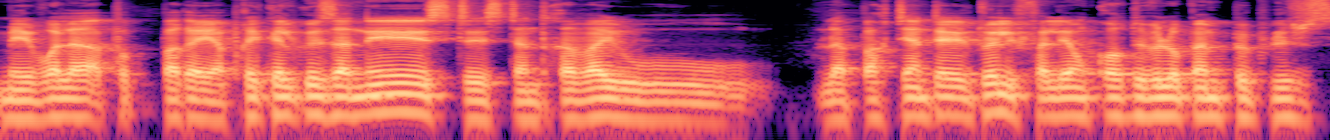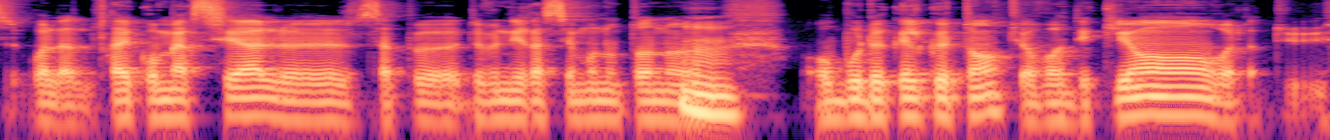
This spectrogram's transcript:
mais voilà, pareil, après quelques années, c'était un travail où la partie intellectuelle, il fallait encore développer un peu plus. Voilà, le travail commercial, euh, ça peut devenir assez monotone mmh. au bout de quelques temps. Tu vas avoir des clients, voilà, tu,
